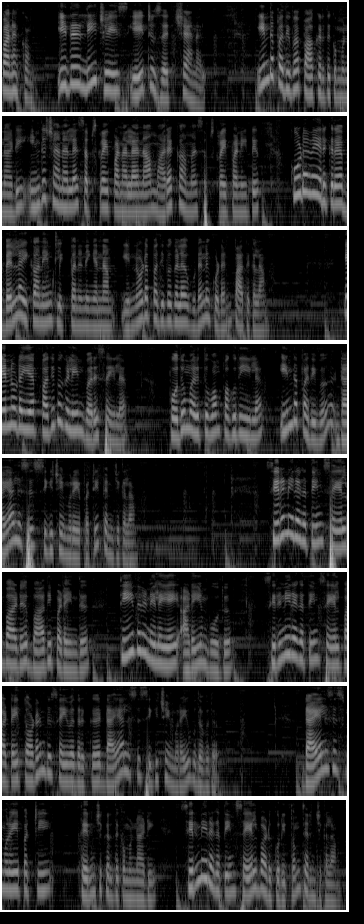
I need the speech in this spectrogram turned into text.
வணக்கம். இது Lee Jay's A to Z channel இந்த பதிவை பார்க்கறதுக்கு முன்னாடி இந்த சேனலை சப்ஸ்கிரைப் பண்ணலைன்னா மறக்காமல் சப்ஸ்கிரைப் பண்ணிவிட்டு கூடவே இருக்கிற பெல் ஐக்கானையும் கிளிக் பண்ணினீங்கன்னா என்னோட பதிவுகளை உடனுக்குடன் பார்த்துக்கலாம். என்னுடைய பதிவுகளின் வரிசையில் பொது மருத்துவம் பகுதியில் இந்த பதிவு டயாலிசிஸ் சிகிச்சை முறையை பற்றி தெரிஞ்சுக்கலாம். சிறுநீரகத்தின் செயல்பாடு பாதிப்படைந்து தீவிர நிலையை அடையும் போது சிறுநீரகத்தின் செயல்பாட்டை தொடர்ந்து செய்வதற்கு டயாலிசிஸ் சிகிச்சை முறை உதவுது. டயாலிசிஸ் முறையை பற்றி தெரிஞ்சுக்கிறதுக்கு முன்னாடி சிறுநீரகத்தின் செயல்பாடு குறித்தும் தெரிஞ்சுக்கலாம்.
